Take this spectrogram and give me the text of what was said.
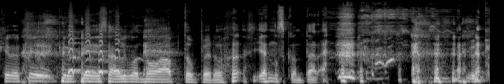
Creo que, creo que es algo no apto, pero ya nos contará. Ok.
